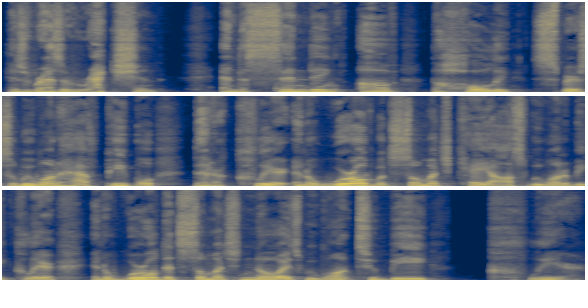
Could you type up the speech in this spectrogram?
his resurrection, and the sending of the Holy Spirit. So we want to have people that are clear. In a world with so much chaos, we want to be clear. In a world that's so much noise, we want to be clear.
